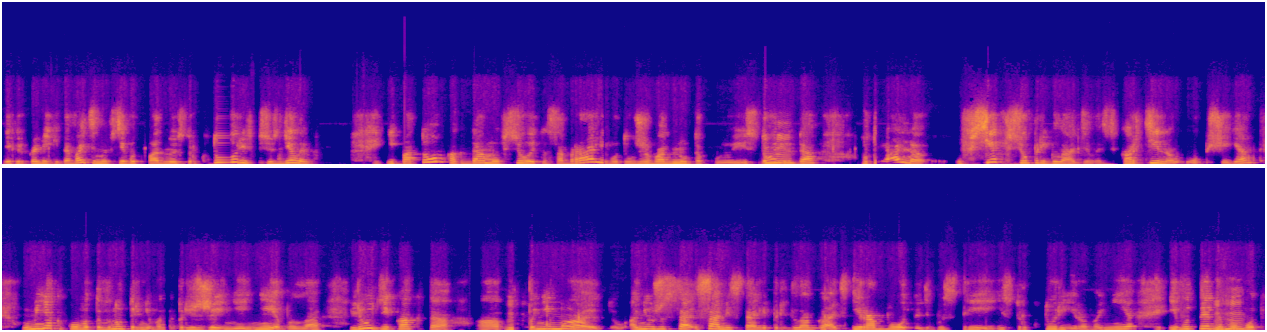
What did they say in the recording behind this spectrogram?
Я говорю, коллеги, давайте мы все вот по одной структуре все сделаем. И потом, когда мы все это собрали, вот уже в одну такую историю, mm-hmm. да, вот реально у всех все пригладилось, картина общая, у меня какого-то внутреннего напряжения не было, люди как-то а, понимают, они уже са- сами стали предлагать и работать быстрее, и структурирование, и вот этого угу. вот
